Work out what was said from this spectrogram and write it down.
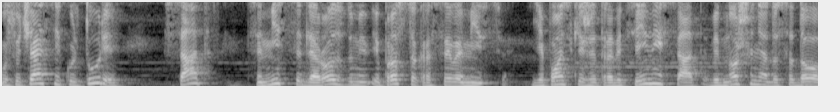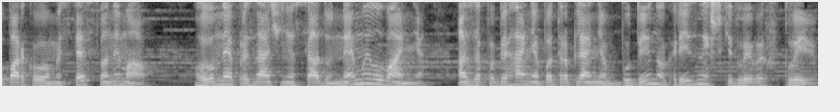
У сучасній культурі сад це місце для роздумів і просто красиве місце. Японський же традиційний сад відношення до садово-паркового мистецтва не мав. Головне призначення саду не милування, а запобігання потрапляння в будинок різних шкідливих впливів.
